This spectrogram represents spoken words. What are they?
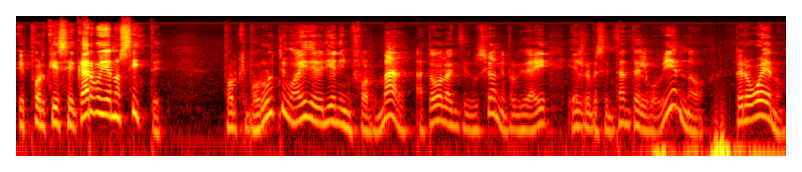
es porque ese cargo ya no existe. Porque por último ahí deberían informar a todas las instituciones, porque de ahí el representante del gobierno. Pero bueno,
